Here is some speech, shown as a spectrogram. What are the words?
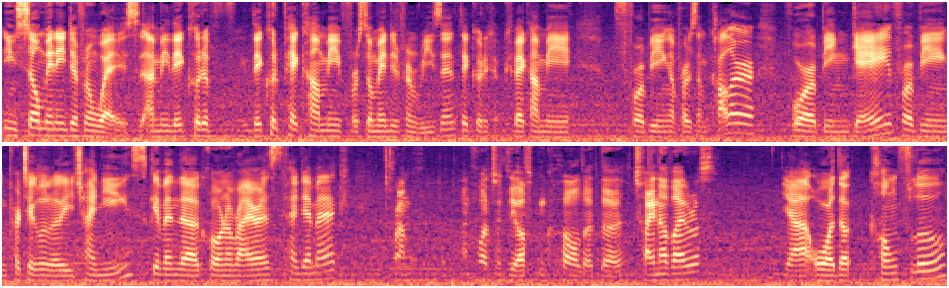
in so many different ways. I mean, they could have, they could pick on me for so many different reasons. They could pick on me for being a person of color, for being gay, for being particularly Chinese, given the coronavirus pandemic. Trump unfortunately often called it the China virus. Yeah, or the Kung flu.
